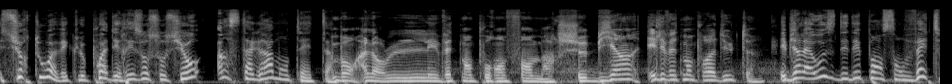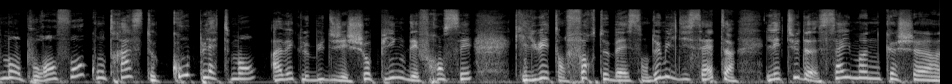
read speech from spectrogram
surtout avec le poids des réseaux sociaux, Instagram en tête. Bon, alors les vêtements pour enfants marchent bien et les vêtements pour adultes? Eh bien, la hausse des dépenses en vêtements pour enfants contraste complètement avec le budget shopping des Français qui lui est en forte baisse. En 2017, l'étude Simon Cusher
